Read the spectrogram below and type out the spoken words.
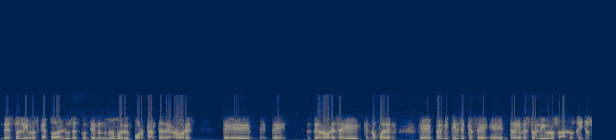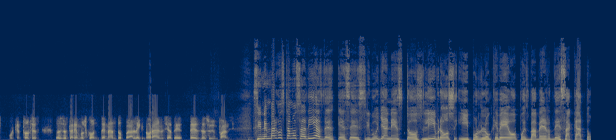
de estos libros que a todas luces contienen un número importante de errores, de, de, errores eh, que no pueden eh, permitirse que se eh, entreguen estos libros a los niños, porque entonces los estaremos condenando a la ignorancia de, desde su infancia. Sin embargo, estamos a días de que se distribuyan estos libros y por lo que veo, pues va a haber desacato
